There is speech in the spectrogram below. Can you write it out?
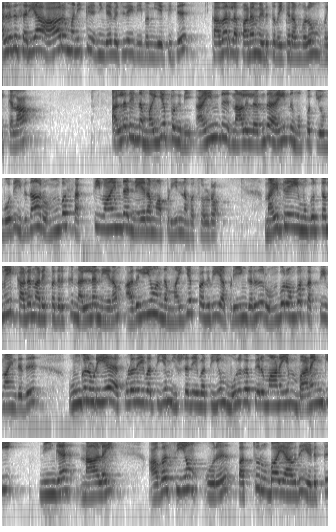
அல்லது சரியாக ஆறு மணிக்கு நீங்கள் வெற்றிலை தீபம் ஏற்றிட்டு கவரில் பணம் எடுத்து வைக்கிறவங்களும் வைக்கலாம். அல்லது இந்த மையப்பகுதி ஐந்து நாலுலேருந்து ஐந்து முப்பத்தி ஒம்பது இதுதான் ரொம்ப சக்தி வாய்ந்த நேரம் அப்படின்னு நம்ம சொல்கிறோம் மைத்ரேயி முகூர்த்தமே கடன் அடைப்பதற்கு நல்ல நேரம். அதுலேயும் அந்த மையப்பகுதி அப்படிங்கிறது ரொம்ப ரொம்ப சக்தி வாய்ந்தது. உங்களுடைய குலதெய்வத்தையும் இஷ்ட தெய்வத்தையும் முருகப்பெருமானையும் வணங்கி நீங்கள் நாளை அவசியம் ஒரு பத்து ரூபாயாவது எடுத்து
